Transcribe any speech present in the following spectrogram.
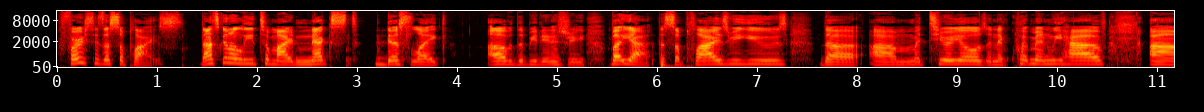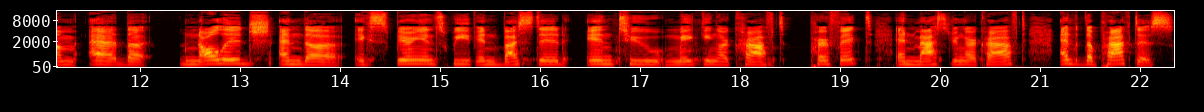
First is the supplies. That's going to lead to my next dislike of the beauty industry. But yeah, the supplies we use, the um, materials and equipment we have, um, and the knowledge and the experience we've invested into making our craft perfect and mastering our craft, and the practice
